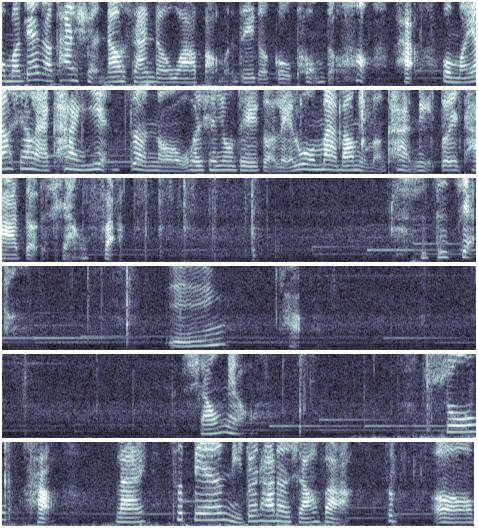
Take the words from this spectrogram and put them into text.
我们接着看选到三的挖宝们这个沟通的哈，好。我们要先来看验证呢，我会先用这个雷诺曼帮你们看你对他的想法。十字架，云，好，小鸟，书，好，来这边你对他的想法，这呃。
